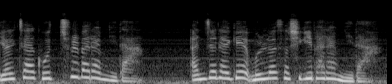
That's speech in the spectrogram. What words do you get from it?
열차 곧 출발합니다. 안전하게 물러서시기 바랍니다.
